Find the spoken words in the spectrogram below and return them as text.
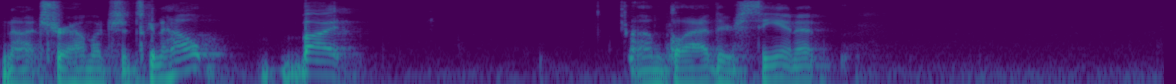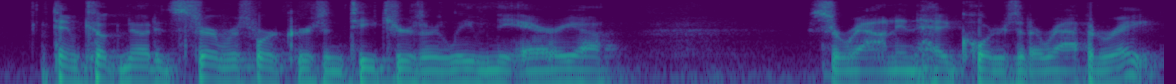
Not sure how much it's going to help, but I'm glad they're seeing it. Tim Cook noted service workers and teachers are leaving the area surrounding headquarters at a rapid rate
